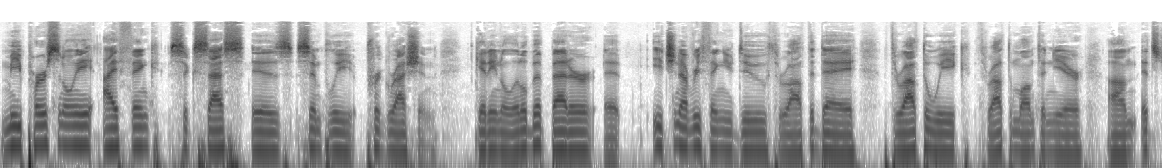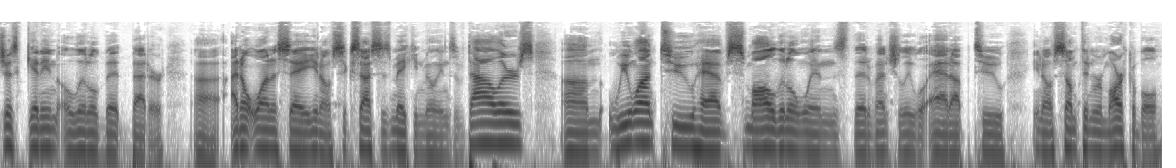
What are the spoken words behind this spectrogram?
Me personally, I think success is simply progression getting a little bit better at each and everything you do throughout the day, throughout the week, throughout the month and year. Um, it's just getting a little bit better. Uh, I don't want to say, you know, success is making millions of dollars. Um, we want to have small little wins that eventually will add up to, you know, something remarkable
